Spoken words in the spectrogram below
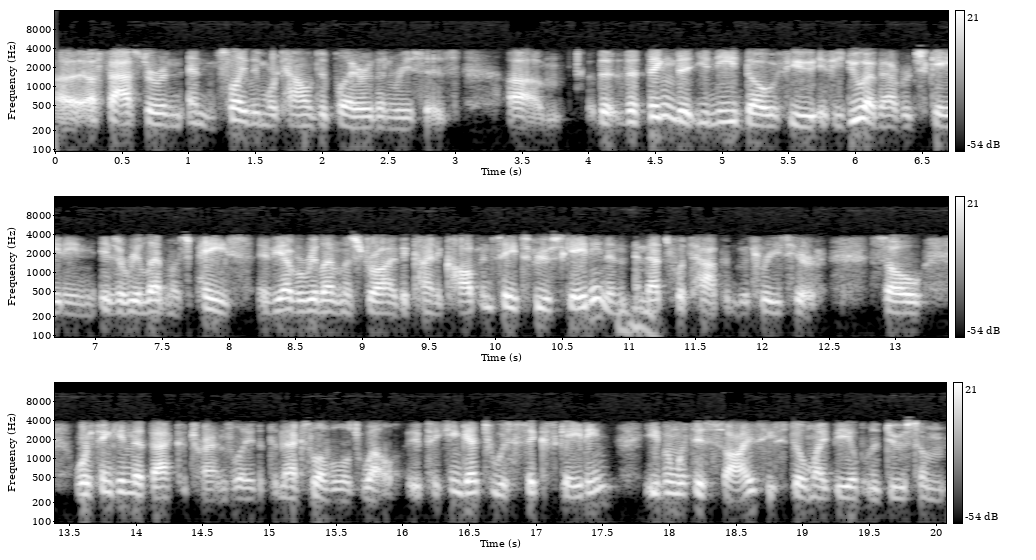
uh, a faster and, and slightly more talented player than Rees is. Um, the the thing that you need though, if you if you do have average skating, is a relentless pace. If you have a relentless drive, it kind of compensates for your skating, and, mm-hmm. and that's what's happened with Rees here. So we're thinking that that could translate at the next level as well. If he can get to a six skating, even with his size, he still might be able to do some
